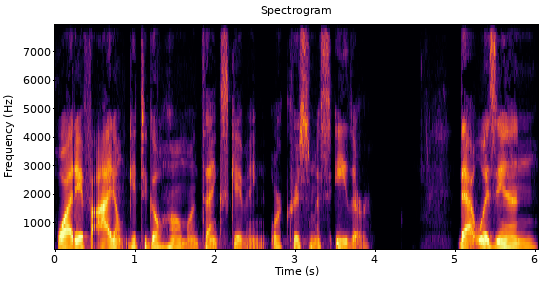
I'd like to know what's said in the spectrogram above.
What if I don't get to go home on Thanksgiving or Christmas either? that was in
